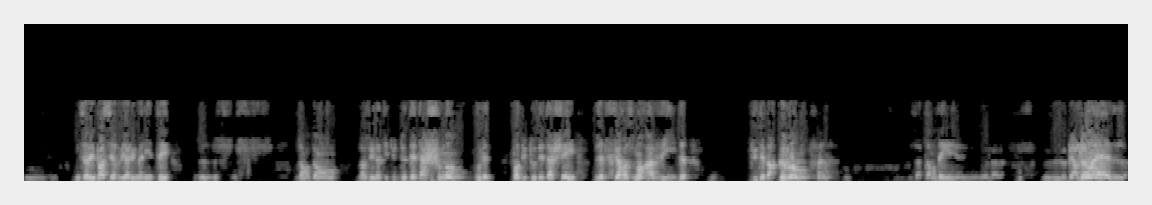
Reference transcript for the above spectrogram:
vous ne savez pas servir à l'humanité euh, dans, dans, dans une attitude de détachement, vous n'êtes pas du tout détaché, vous êtes férocement avide du débarquement, enfin, vous, attendez euh, le, Père Noël,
